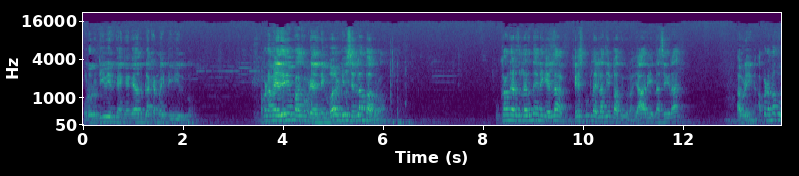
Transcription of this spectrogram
ஒரு ஒரு டிவி இருக்கும். எங்கெங்கேயாவது பிளாக் அண்ட் ஒயிட் டிவி இருக்கும். அப்போ நம்ம எதையுமே பார்க்க முடியாது. இன்னைக்கு வேர்ல்டு நியூஸ் எல்லாம் பார்க்குறோம். உட்கார்ந்த இடத்துல இருந்து இன்னைக்கு எல்லாம் ஃபேஸ்புக்கில் எல்லாத்தையும் பார்த்துக்கிறோம். யார் என்ன செய்கிறா அப்படின்னு. அப்போ நமக்கு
